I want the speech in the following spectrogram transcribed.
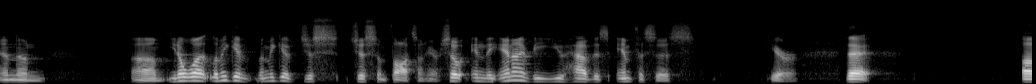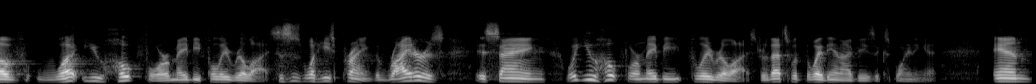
and then um, you know what? Let me give let me give just just some thoughts on here. So in the NIV, you have this emphasis here that of what you hope for may be fully realized. This is what he's praying. The writer is, is saying what you hope for may be fully realized, or that's what the way the NIV is explaining it. And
